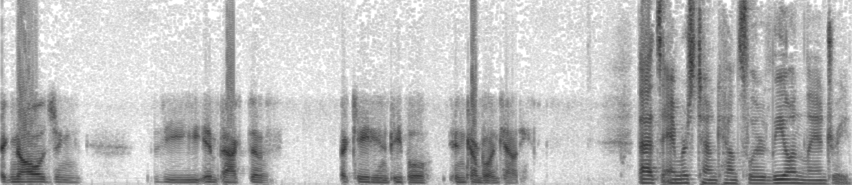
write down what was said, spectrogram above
acknowledging the impact of Acadian people in Cumberland County. That's Amherst Town Councillor Leon Landry.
